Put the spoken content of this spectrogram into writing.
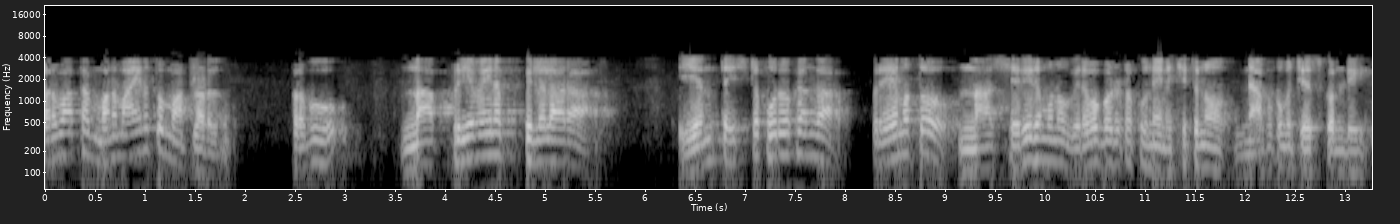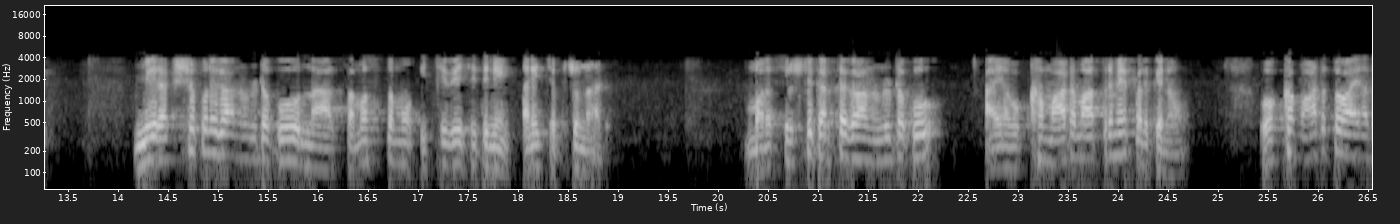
తర్వాత మనం ఆయనతో మాట్లాడదు ప్రభు నా ప్రియమైన పిల్లలారా ఎంత ఇష్టపూర్వకంగా ప్రేమతో నా శరీరమును విరవబడుటకు నేను చితును జ్ఞాపకము చేసుకోండి. మీ రక్షకునిగా నుండుటకు నా సమస్తము ఇచ్చివేసి తిని అని చెప్తున్నాడు. మన సృష్టికర్తగా నుండుటకు ఆయన ఒక్క మాట మాత్రమే పలికెను. ఒక్క మాటతో ఆయన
